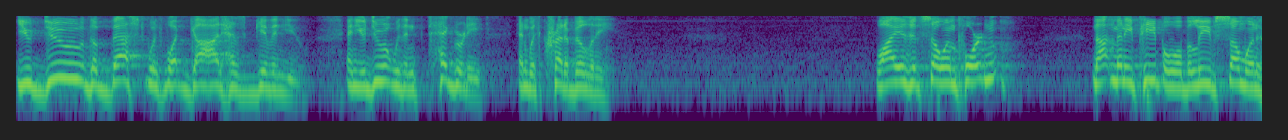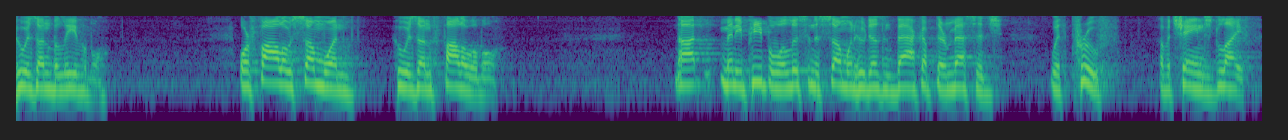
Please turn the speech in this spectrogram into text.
You do the best with what God has given you, and you do it with integrity and with credibility. Why is it so important? Not many people will believe someone who is unbelievable or follow someone who is unfollowable. Not many people will listen to someone who doesn't back up their message with proof of a changed life.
